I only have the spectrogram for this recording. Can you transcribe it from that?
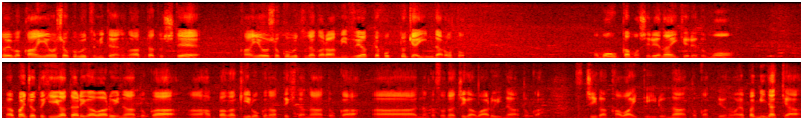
例えば観葉植物みたいのがあったとして観葉植物だから水やってほっときゃいいんだろと思うかもしれないけれどもやっぱりちょっと日当たりが悪いなとかあー葉っぱが黄色くなってきたなとかあーなんか育ちが悪いなとか土が乾いているなとかっていうのはやっぱり見なきゃ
